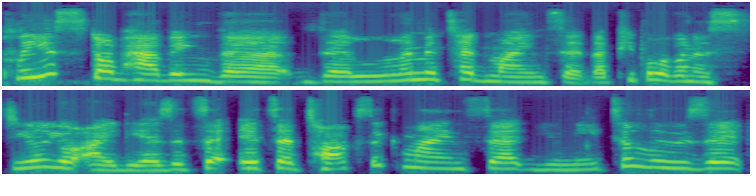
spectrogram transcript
please stop having the the limited mindset that people are going to steal your ideas. It's a it's a toxic mindset. You need to lose it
